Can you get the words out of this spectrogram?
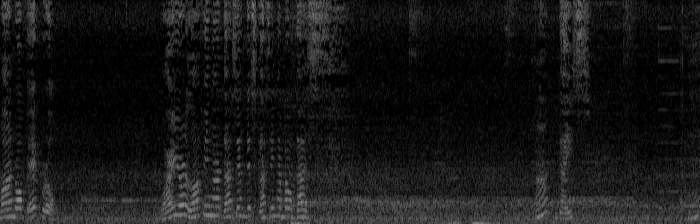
Month of April. Why you're laughing at us and discussing about us? Huh, guys? Hmm?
